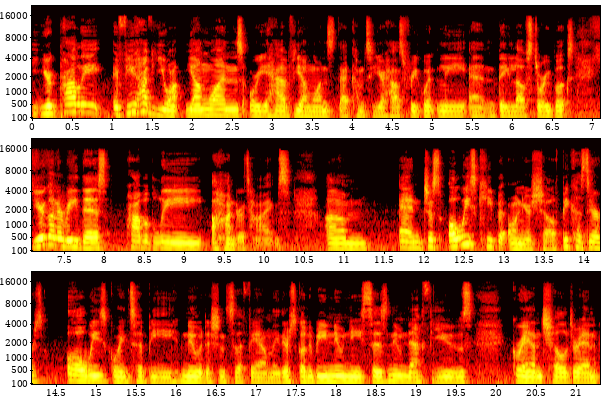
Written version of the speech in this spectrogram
you're probably if you have young ones or you have young ones that come to your house frequently and they love storybooks you're going to read this probably a hundred times. Um, and just always keep it on your shelf because there's always going to be new additions to the family. There's going to be new nieces new nephews grandchildren.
